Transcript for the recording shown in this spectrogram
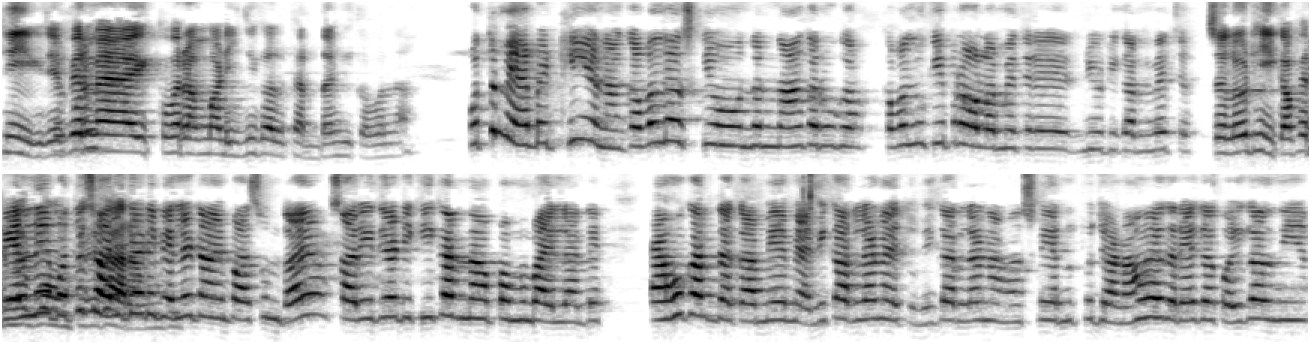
ਠੀਕ ਜੀ ਫਿਰ ਮੈਂ ਇੱਕ ਵਾਰ ਮਾੜੀ ਜੀ ਗੱਲ ਕਰ ਦਾਂਗੀ ਕਵਲ ਨਾਲ। ਪੁੱਤ ਮੈਂ ਬੈਠੀ ਆ ਨਾ ਕਵਲ ਦੱਸ ਕਿਉਂ ਉਹਦਾ ਨਾ ਕਰੂਗਾ? ਕਵਲ ਨੂੰ ਕੀ ਪ੍ਰੋਬਲਮ ਹੈ ਤੇਰੇ ਡਿਊਟੀ ਕਰਨ ਵਿੱਚ? ਚਲੋ ਠੀਕ ਆ ਫਿਰ ਮੈਂ ਪੁੱਤ ਤੇ ਸਾਰੀ ਦਿਹਾੜੀ ਵਿਹਲੇ ਟਾਈਮ ਪਾਸ ਹੁੰਦਾ ਆ। ਸਾਰੀ ਦਿਹਾੜੀ ਕੀ ਕਰਨਾ ਆਪਾਂ ਮੋਬਾਈਲਾਂ ਤੇ? ਇਹੋ ਕਰਦਾ ਕੰਮ ਹੈ ਮੈਂ ਵੀ ਕਰ ਲੈਣਾ ਹੈ, ਤੂੰ ਵੀ ਕਰ ਲੈਣਾ। ਵਾ ਸਵੇਰ ਨੂੰ ਤੂੰ ਜਾਣਾ ਹੋਇਆ ਕਰੇਗਾ ਕੋਈ ਗੱਲ ਨਹੀਂ ਆ।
